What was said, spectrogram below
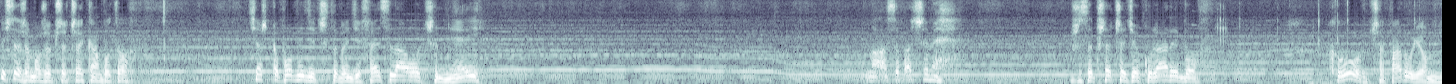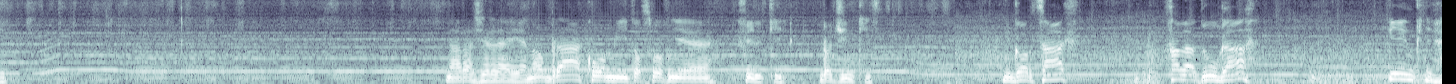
Myślę, że może przeczekam, bo to ciężko powiedzieć, czy to będzie fest lało, czy mniej. No zobaczymy. Muszę sobie przetrzeć okulary, bo kurczę, parują mi. Na razie leje. No brakło mi dosłownie chwilki, godzinki. W Gorcach, hala długa, pięknie.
